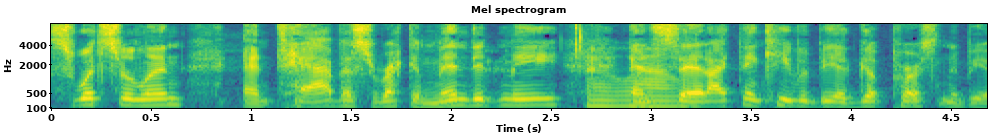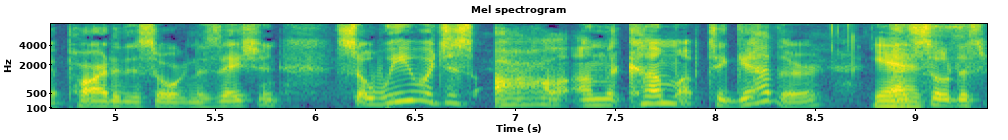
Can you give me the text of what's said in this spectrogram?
Switzerland and Tavis recommended me Oh, and said I think he would be a good person to be a part of this organization. So we were just all on the come up together. Yes. And so to,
